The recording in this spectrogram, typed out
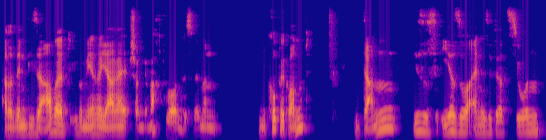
Aber wenn diese Arbeit über mehrere Jahre schon gemacht worden ist, wenn man in die Gruppe kommt, dann ist es eher so eine Situation,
